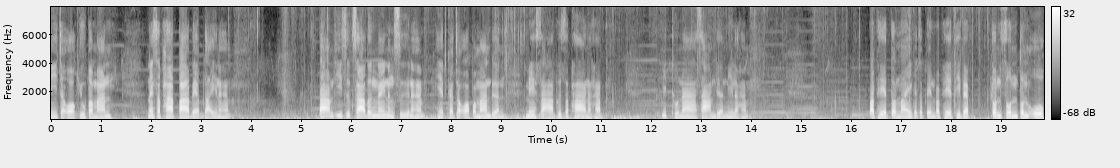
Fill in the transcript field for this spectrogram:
นี้จะออกอยู่ประมาณในสภาพปลาแบบใดนะครับ ตามที่ศึกษาเบิงในหนังสือนะครับ เห็ดก็จะออกประมาณเดือน เมษาพฤษภานะครับ มิถุนาสามเดือนนี้แหละครับ ประเภทต้นไม้ก็จะเป็นประเภทที่แบบต้นสนต้นโอก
